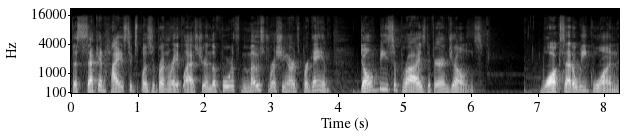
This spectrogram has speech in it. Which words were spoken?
the second highest explosive run rate last year and the fourth most rushing yards per game. Don't be surprised if Aaron Jones walks out of week one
